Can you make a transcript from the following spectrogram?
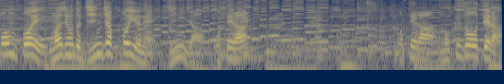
本っぽいマジほんと神社っぽいよね。神社？お寺？お寺木造お寺。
